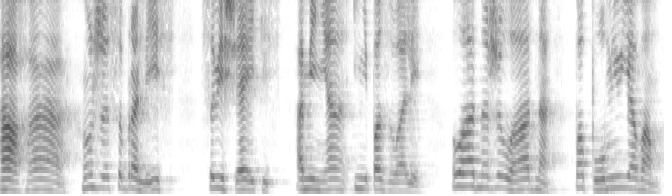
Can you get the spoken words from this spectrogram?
«Ага, уже собрались, совещаетесь, а меня и не позвали. Ладно же, ладно, попомню я вам».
